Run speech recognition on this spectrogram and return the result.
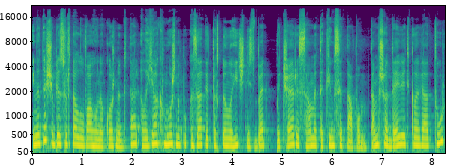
І не те, щоб я звертала увагу на кожну деталь, але як можна показати технологічність бет печери саме таким сетапом? Там що 9 клавіатур?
